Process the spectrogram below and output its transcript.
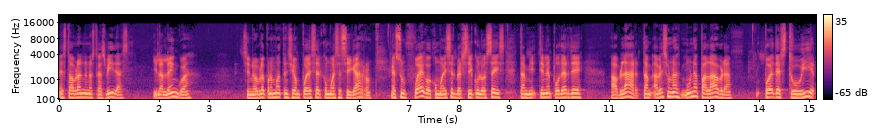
está obrando en nuestras vidas y la lengua, si no le ponemos atención, puede ser como ese cigarro. Es un fuego, como dice el versículo 6. También tiene el poder de hablar. A veces una, una palabra puede destruir.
